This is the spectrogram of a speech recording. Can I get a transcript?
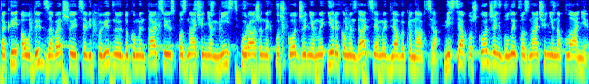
Такий аудит завершується відповідною документацією з позначенням місць, уражених пошкодженнями і рекомендаціями для виконавця. Місця пошкоджень були позначені на плані.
